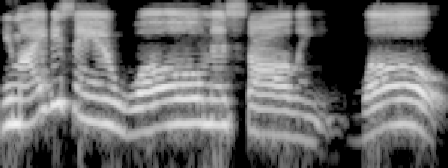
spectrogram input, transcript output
you might be saying, Whoa, Miss Stalling. Whoa. All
